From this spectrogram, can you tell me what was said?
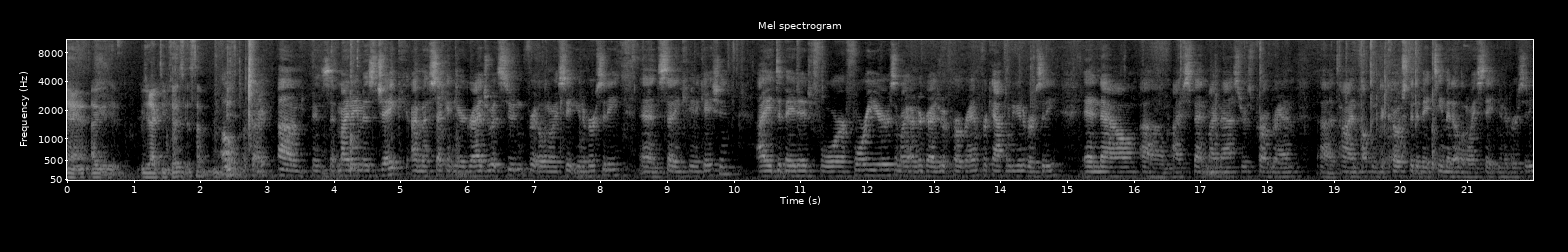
And uh, would you like to introduce yourself? Oh, it's- my name is Jake. I'm a second year graduate student for Illinois State University and studying communication. I debated for four years in my undergraduate program for Capital University, and now um, I've spent my master's program uh, time helping to coach the debate team at Illinois State University.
